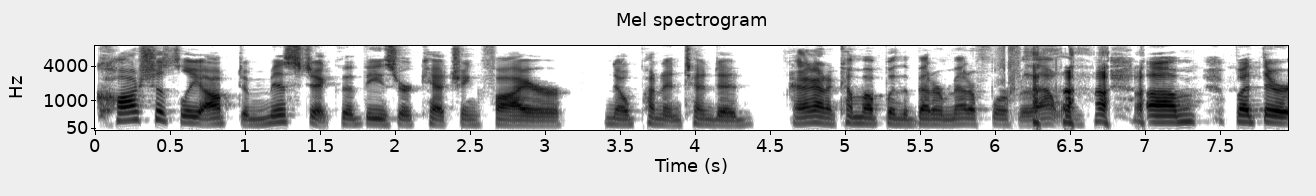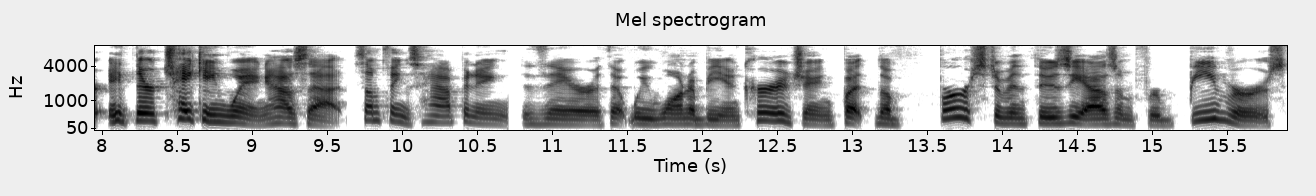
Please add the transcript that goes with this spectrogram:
cautiously optimistic that these are catching fire, no pun intended, I got to come up with a better metaphor for that one. um, but they're they're taking wing. How's that? Something's happening there that we want to be encouraging. But the burst of enthusiasm for beavers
